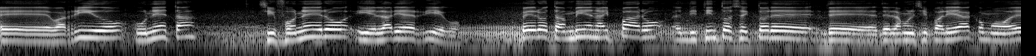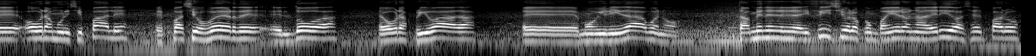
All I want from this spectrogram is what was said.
eh, barrido, cuneta, sifonero y el área de riego. Pero también hay paro en distintos sectores de, la municipalidad como obras municipales, espacios verdes, el DOA, obras privadas, eh, movilidad, bueno, también en el edificio los compañeros han adherido a hacer paro,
